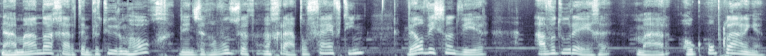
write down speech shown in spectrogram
Na maandag gaat de temperatuur omhoog. Dinsdag en woensdag een graad of 15. Wel wisselend weer, af en toe regen, maar ook opklaringen.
